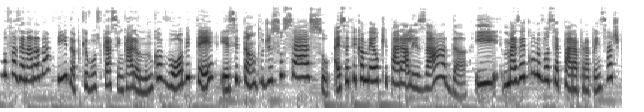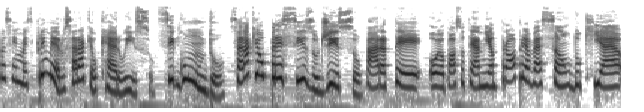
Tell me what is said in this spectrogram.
vou fazer nada da vida, porque eu vou ficar assim, cara, eu nunca vou obter esse tanto de sucesso. Aí você fica meio que paralisada. E. Mas aí quando você para pra pensar, tipo assim, mas primeiro, será que eu quero isso? Segundo, será que eu preciso disso para ter, ou eu posso ter a minha própria versão do que é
